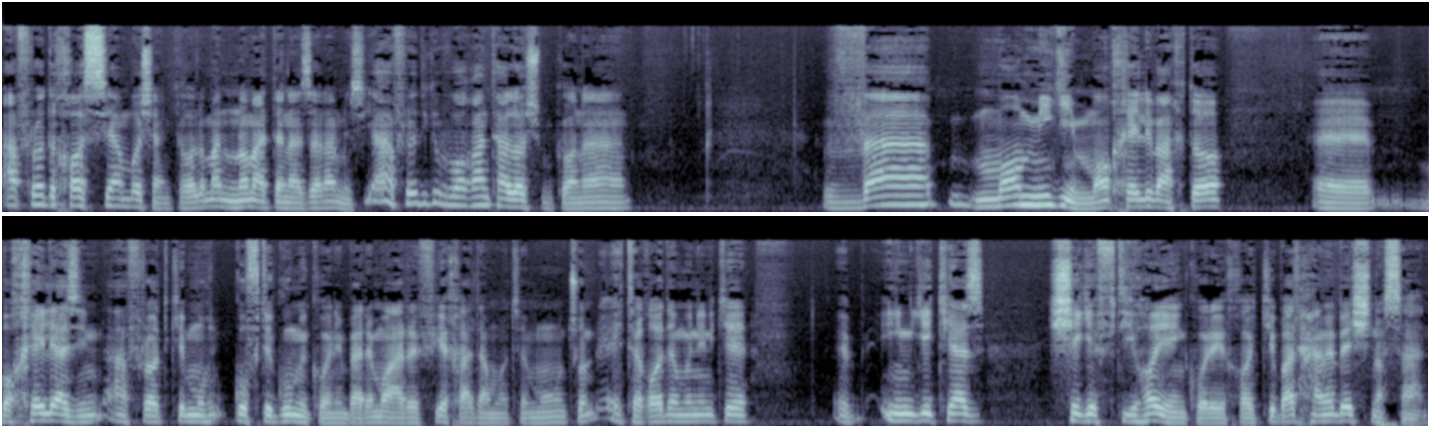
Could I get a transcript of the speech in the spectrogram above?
افراد خاصی هم باشن که حالا من اونا مد نظرم نیست. یه افرادی که واقعا تلاش می‌کنن و ما میگیم ما خیلی وقتا با خیلی از این افراد که گفتگو می‌کنیم برای معرفی خدماتمون چون اعتقادمون اینه که این یکی از شگفتی های این کره خاکی باید همه بشناسن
